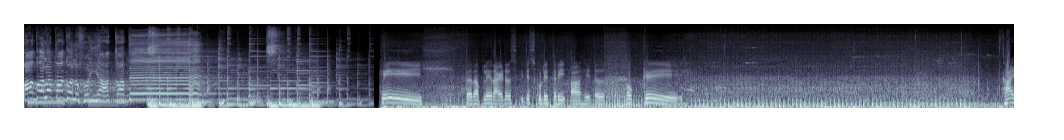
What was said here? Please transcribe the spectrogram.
পাগল পাগল হইয়া কাঁদে हे तर आपले रायडर्स इथेच कुठेतरी आहेत. ओके. हाय.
